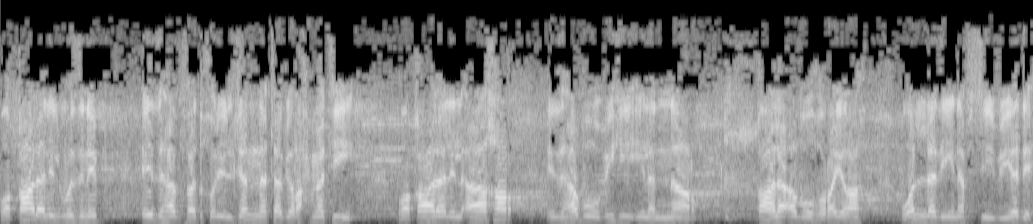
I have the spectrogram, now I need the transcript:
وقال للمذنب اذهب فادخل الجنة برحمتي وقال للآخر اذهبوا به إلى النار قال أبو هريرة والذي نفسي بيده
